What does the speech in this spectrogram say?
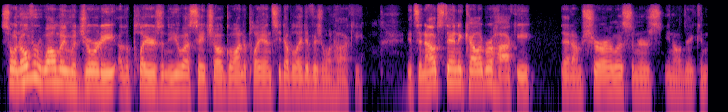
So an overwhelming majority of the players in the USHL go on to play NCAA Division One hockey. It's an outstanding caliber hockey that I'm sure our listeners, you know, they can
